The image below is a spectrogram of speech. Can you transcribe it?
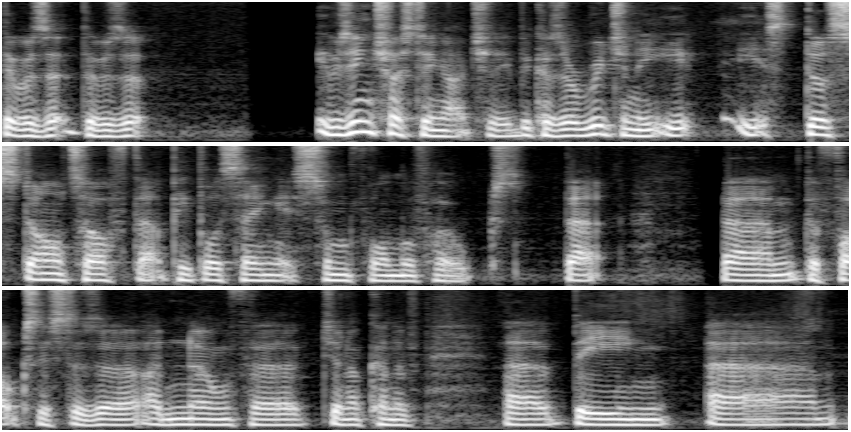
there was a, there was a it was interesting actually because originally it, it does start off that people are saying it's some form of hoax that um, the Fox sisters are, are, known for you know kind of uh, being um,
